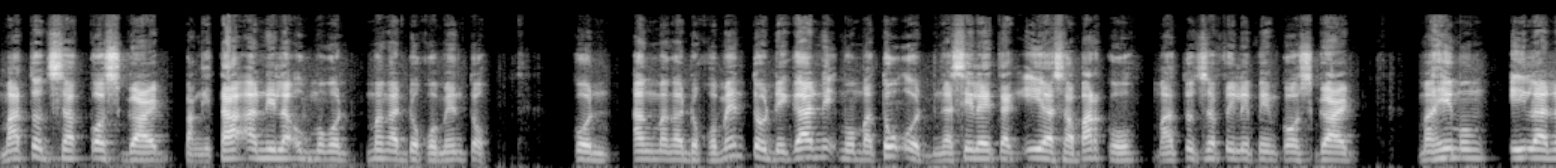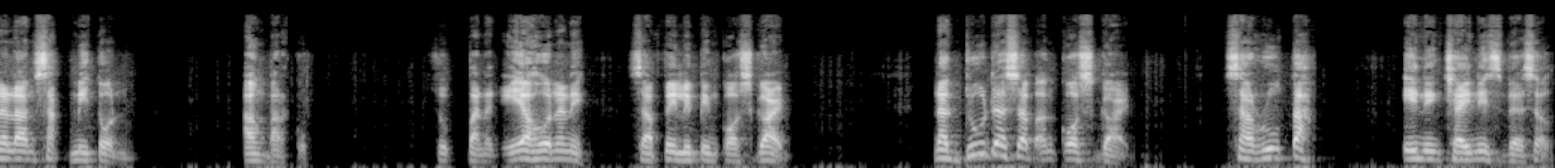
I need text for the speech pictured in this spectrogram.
Matod sa Coast Guard, pangitaan nila og mga dokumento. Kung ang mga dokumento di gani mo matuod nga sila tag-iya sa barko, matod sa Philippine Coast Guard, mahimong ila na lang sakmiton ang barko. So panag-iyaho na ni sa Philippine Coast Guard. Nagduda sab ang Coast Guard sa ruta ining Chinese vessel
